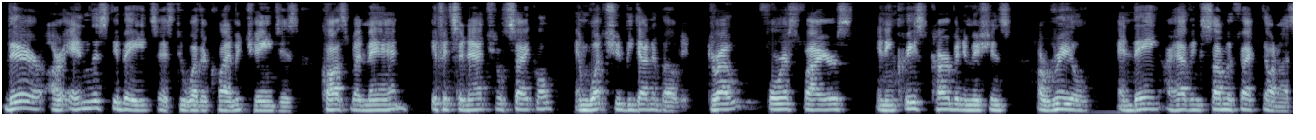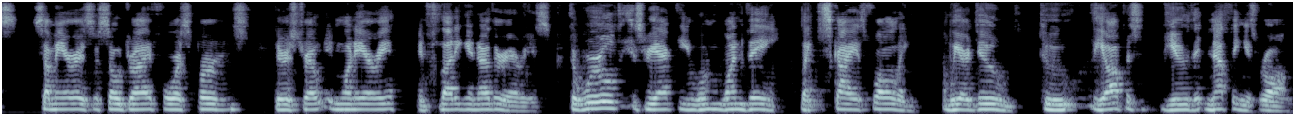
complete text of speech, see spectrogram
There are endless debates as to whether climate change is caused by man, if it's a natural cycle, and what should be done about it. Drought, forest fires, and increased carbon emissions are real, and they are having some effect on us. Some areas are so dry, forest burns. There is drought in one area and flooding in other areas. The world is reacting in one vein, like the sky is falling, and we are doomed to the opposite view that nothing is wrong.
